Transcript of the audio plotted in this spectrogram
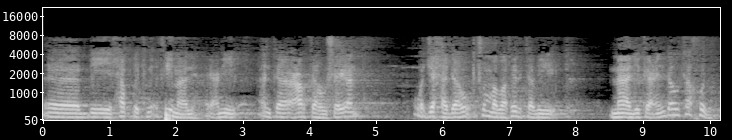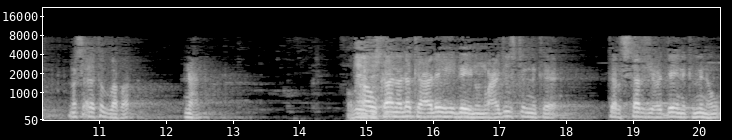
آه، بحقك في ماله يعني أنت أعرته شيئا وجحده ثم ظفرت بمالك عنده تأخذه. مسألة الظفر. نعم. أو كان لك عليه دين وعجزت أنك تسترجع دينك منه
